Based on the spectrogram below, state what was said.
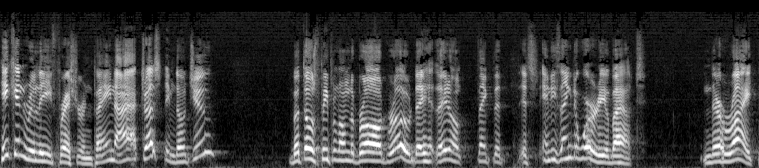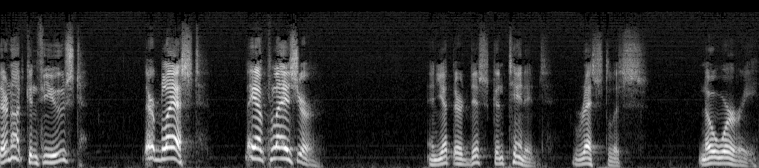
He can relieve pressure and pain. I trust him, don't you? But those people on the broad road, they, they don't think that it's anything to worry about. And they're right. They're not confused. They're blessed. They have pleasure. And yet they're discontented, restless, no worry.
